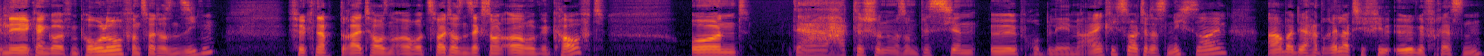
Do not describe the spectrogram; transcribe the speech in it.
nee, kein Golf, ein Polo von 2007 für knapp 3000 Euro, 2600 Euro gekauft. Und der hatte schon immer so ein bisschen Ölprobleme. Eigentlich sollte das nicht sein, aber der hat relativ viel Öl gefressen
